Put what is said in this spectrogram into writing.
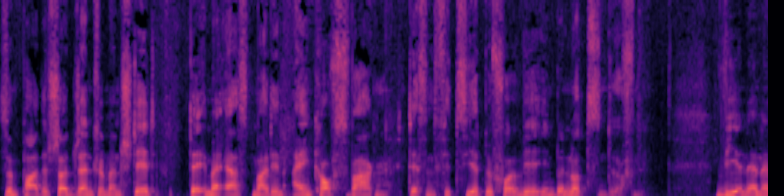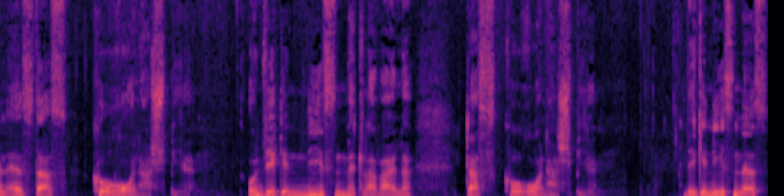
sympathischer Gentleman steht, der immer erstmal den Einkaufswagen desinfiziert, bevor wir ihn benutzen dürfen. Wir nennen es das Corona-Spiel. Und wir genießen mittlerweile das Corona-Spiel. Wir genießen es,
